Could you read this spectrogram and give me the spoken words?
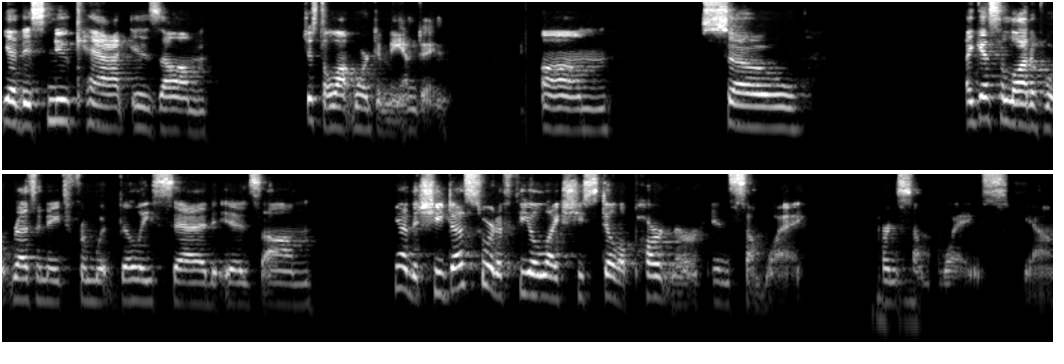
yeah, this new cat is um, just a lot more demanding. Um, so I guess a lot of what resonates from what Billie said is, um, yeah, that she does sort of feel like she's still a partner in some way, or in mm-hmm. some ways. Yeah.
